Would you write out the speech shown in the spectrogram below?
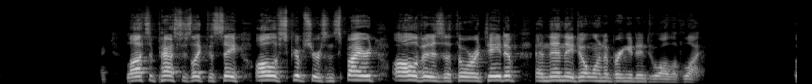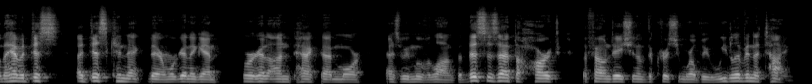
Lots of pastors like to say all of Scripture is inspired, all of it is authoritative, and then they don't want to bring it into all of life. Well, they have a dis a disconnect there, and we're going to again we're going to unpack that more as we move along. But this is at the heart, the foundation of the Christian worldview. We live in a time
